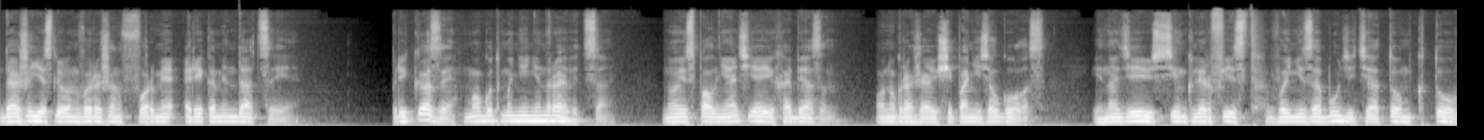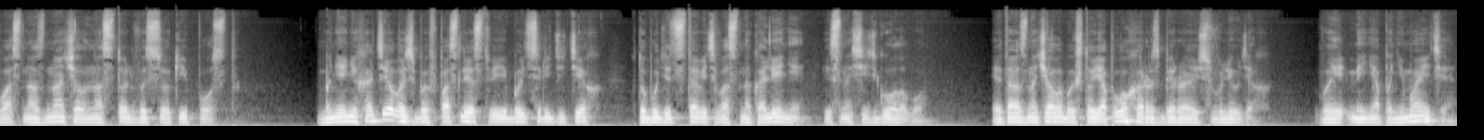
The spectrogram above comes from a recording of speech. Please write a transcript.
даже если он выражен в форме рекомендации. Приказы могут мне не нравиться, но исполнять я их обязан». Он угрожающе понизил голос – и надеюсь, Синклер Фист, вы не забудете о том, кто вас назначил на столь высокий пост. Мне не хотелось бы впоследствии быть среди тех, кто будет ставить вас на колени и сносить голову. Это означало бы, что я плохо разбираюсь в людях. Вы меня понимаете?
